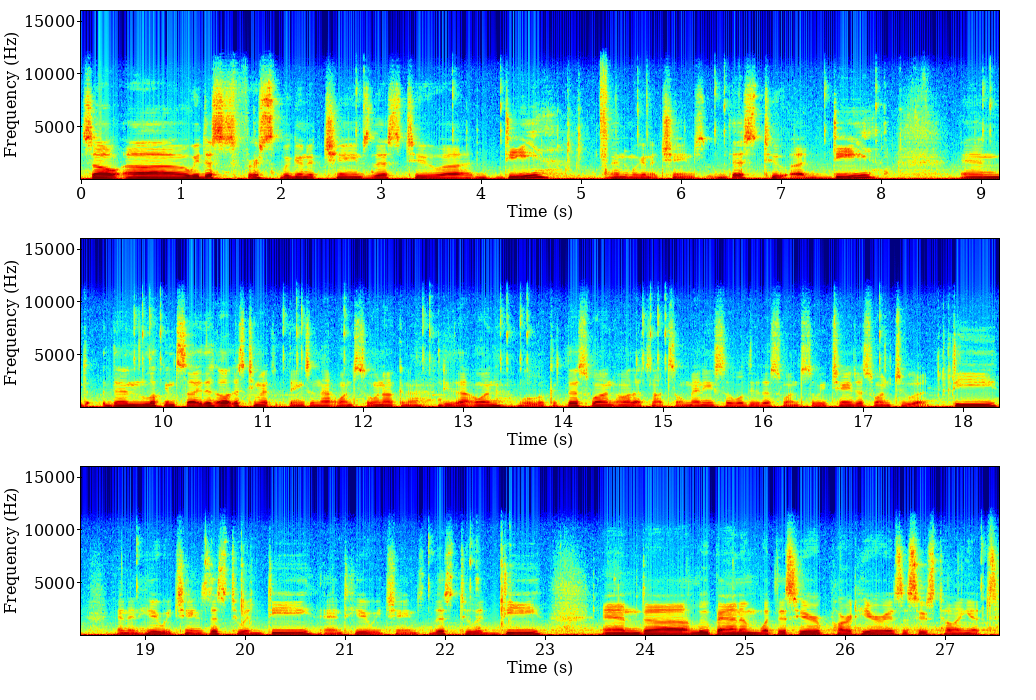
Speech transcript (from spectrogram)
So uh, we just first we're going to change this to uh, D and we're going to change this to a D and then look inside this. Oh there's too many things in that one so we're not gonna do that one. We'll look at this one. Oh that's not so many so we'll do this one. So we change this one to a D and then here we change this to a D and here we change this to a D. And uh, loop anim what this here part here is is just telling it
